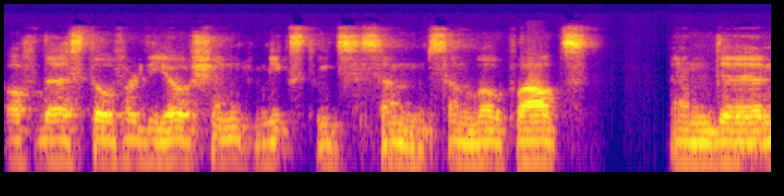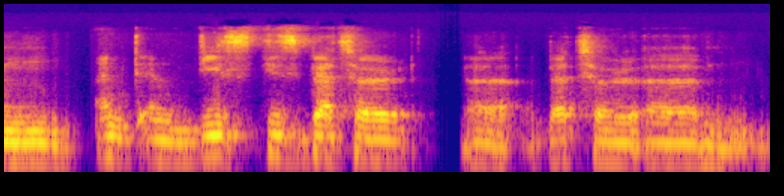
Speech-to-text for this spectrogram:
of dust over the ocean mixed with some some low clouds. And um and and this this better um,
